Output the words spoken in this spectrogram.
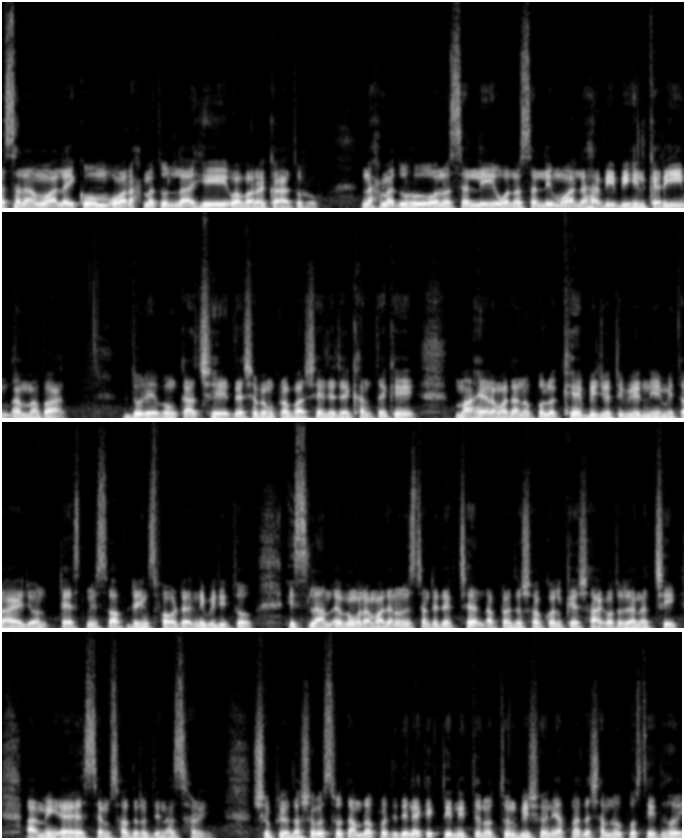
আসসালামু আলাইকুম ওরহমতুল্লাহি ওবরকাতুহ নাহমাদুহু ওনসল্লি ওনসল্লিম আল্লাহ হাবিবিহিল করিম আম্মাবাদ দূরে এবং কাছে, দেশ এবং প্রবাসে যে যেখান থেকে মাহে রমাদান উপলক্ষে বিজয় টিভির নিয়মিত আয়োজন taste miss of drinks powder নিবেদিত। ইসলাম এবং রমাদান অনুষ্ঠানটি দেখছেন আপনাদের সকলকে স্বাগত জানাচ্ছি আমি এস এম সদরুদ্দিন আজহারি। সুপ্রিয় দর্শক শ্রোতা, আমরা প্রতিদিন এক একটি নিত্য নতুন বিষয় নিয়ে আপনাদের সামনে উপস্থিত হই,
